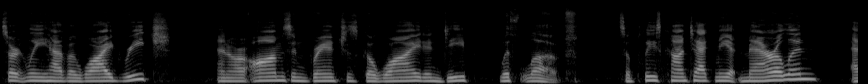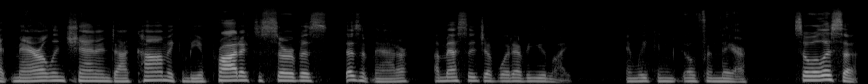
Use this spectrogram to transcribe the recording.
certainly have a wide reach, and our arms and branches go wide and deep with love. So please contact me at Marilyn at marilynshannon.com. It can be a product, a service, doesn't matter, a message of whatever you like, and we can go from there. So, Elisa,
